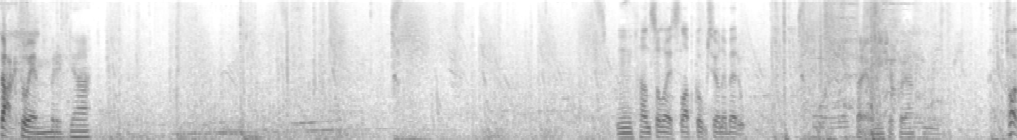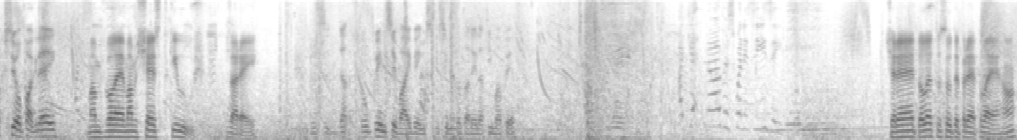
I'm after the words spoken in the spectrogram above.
Tak to je mrda. Hm, Han Solo je slabko, už si ho neberu. To neumíš akorát. Tak si ho pak dej. Mám, vole, mám 6 killů už. Za Ray. Jdu si- da- Koupím si Vibing, zkusím to tady na té mapě. Čere, tohle to jsou teprve play, ha?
